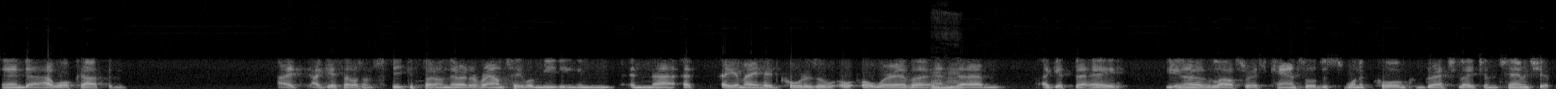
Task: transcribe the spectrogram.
And uh, I woke up and I, I guess I was on speakerphone there at a roundtable meeting in, in uh, at AMA headquarters or, or, or wherever. And um, I get the, hey, you know, the last race canceled. Just want to call and congratulate you on the championship.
